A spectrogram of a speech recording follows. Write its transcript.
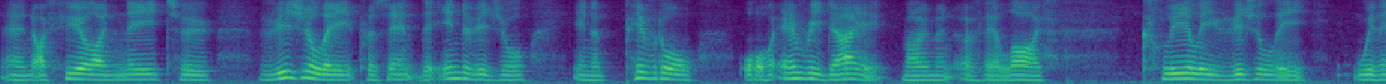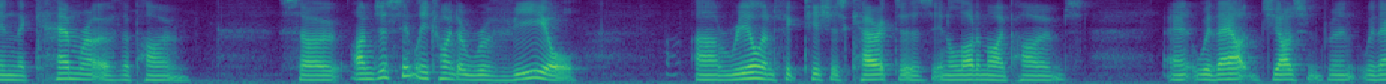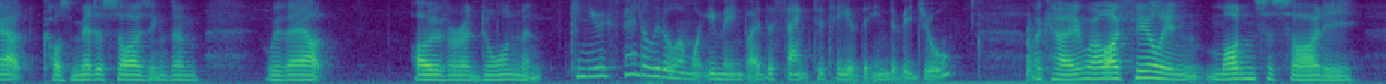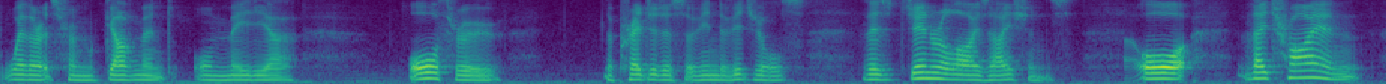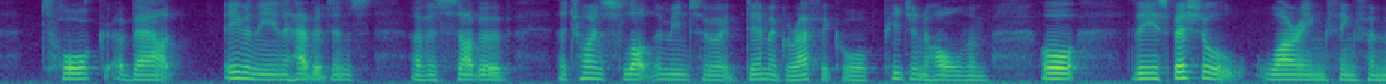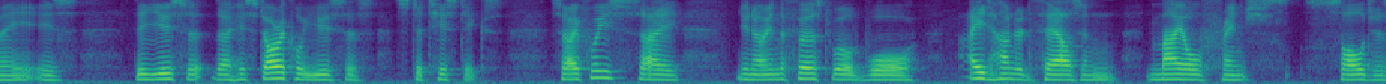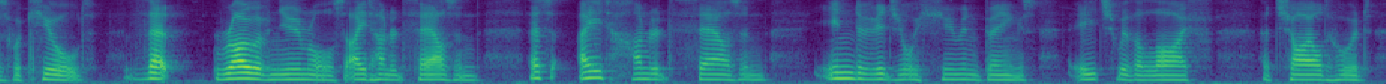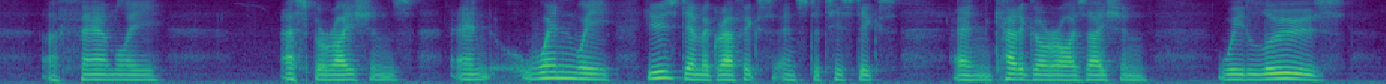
And I feel I need to visually present the individual in a pivotal or everyday moment of their life clearly visually within the camera of the poem. So I'm just simply trying to reveal uh, real and fictitious characters in a lot of my poems and without judgment, without cosmeticizing them, without over adornment. Can you expand a little on what you mean by the sanctity of the individual? Okay, well, I feel in modern society, whether it's from government or media or through the prejudice of individuals, there's generalizations. Or they try and talk about even the inhabitants of a suburb they try and slot them into a demographic or pigeonhole them. Or the special worrying thing for me is the use of, the historical use of statistics. So if we say, you know, in the First World War, 800,000 male French soldiers were killed, that row of numerals, 800,000, that's 800,000 individual human beings, each with a life, a childhood, a family, aspirations. And when we use demographics and statistics and categorization, we lose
